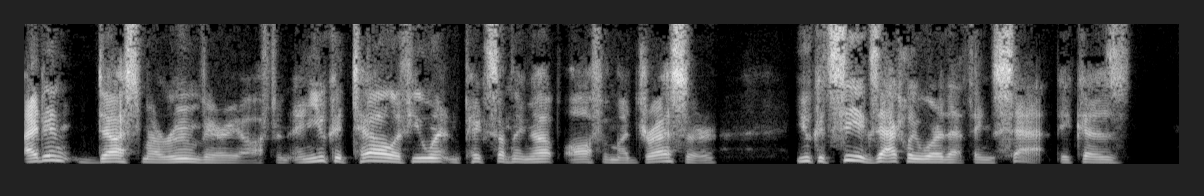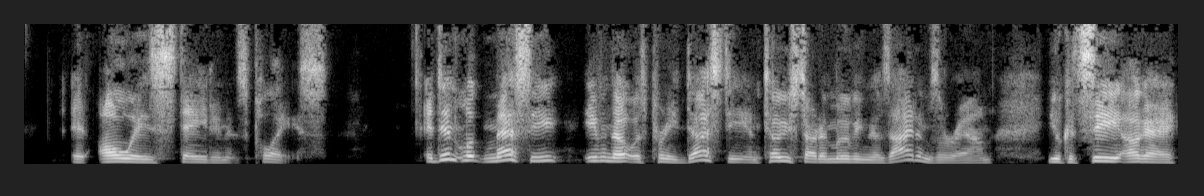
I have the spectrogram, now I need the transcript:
I didn't dust my room very often. And you could tell if you went and picked something up off of my dresser, you could see exactly where that thing sat because it always stayed in its place. It didn't look messy, even though it was pretty dusty, until you started moving those items around. You could see, okay,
